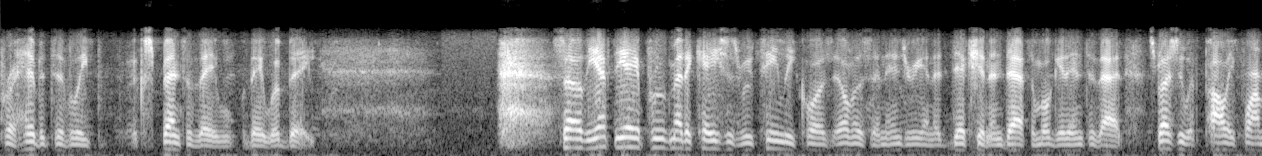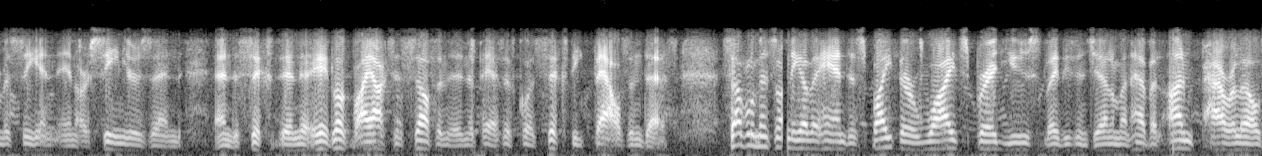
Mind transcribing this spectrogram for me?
prohibitively expensive they they would be. So the FDA approved medications routinely cause illness and injury and addiction and death, and we'll get into that, especially with polypharmacy and, and our seniors and and the six and look, Vioxx itself in the, in the past has caused sixty thousand deaths. Supplements, on the other hand, despite their widespread use, ladies and gentlemen, have an unparalleled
